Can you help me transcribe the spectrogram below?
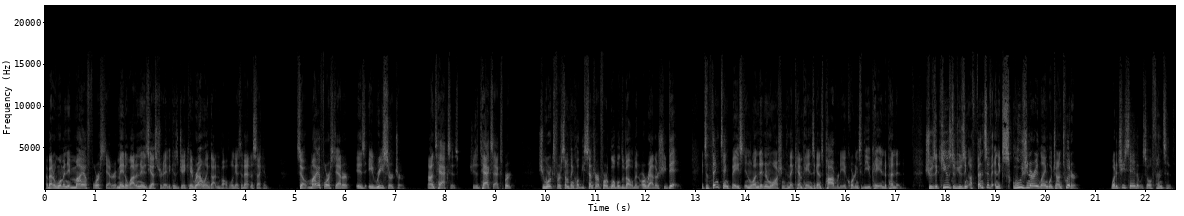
about a woman named Maya Forstater. It made a lot of news yesterday because J.K. Rowling got involved. We'll get to that in a second. So, Maya Forstater is a researcher on taxes. She's a tax expert. She works for something called the Center for Global Development, or rather, she did. It's a think tank based in London and Washington that campaigns against poverty, according to the UK Independent. She was accused of using offensive and exclusionary language on Twitter. What did she say that was so offensive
